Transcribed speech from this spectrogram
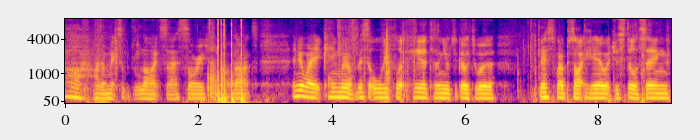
Oh, I had a mix up with the lights there, sorry about that. Anyway, it came with this little leaflet here telling you to go to a this website here, which is still a thing.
